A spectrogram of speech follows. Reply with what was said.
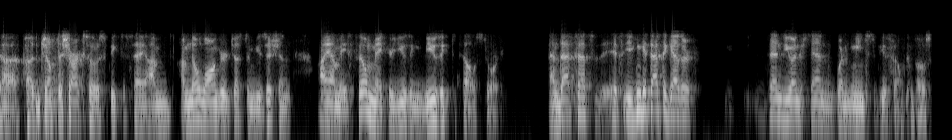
uh, uh, jump the shark, so to speak, to say, I'm, I'm no longer just a musician. I am a filmmaker using music to tell a story. And that's, that's, if you can get that together, then you understand what it means to be a film composer.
